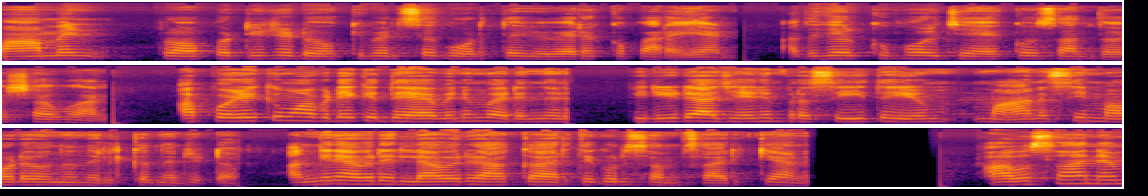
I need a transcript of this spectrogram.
മാമൻ പ്രോപ്പർട്ടിയുടെ ഡോക്യുമെന്റ്സ് കൊടുത്ത വിവരമൊക്കെ പറയാൻ. അത് കേൾക്കുമ്പോൾ ജയക്കും സന്തോഷവുമാണ്. അപ്പോഴേക്കും അവിടേക്ക് ദേവനും വരുന്നുണ്ട് പിന്നീട് അജയനും പ്രസീതയും മാനസിയും അവിടെ വന്ന് നിൽക്കുന്നുണ്ട് കേട്ടോ. അങ്ങനെ അവരെല്ലാവരും ആ കാര്യത്തെക്കുറിച്ച് സംസാരിക്കുകയാണ്. അവസാനം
